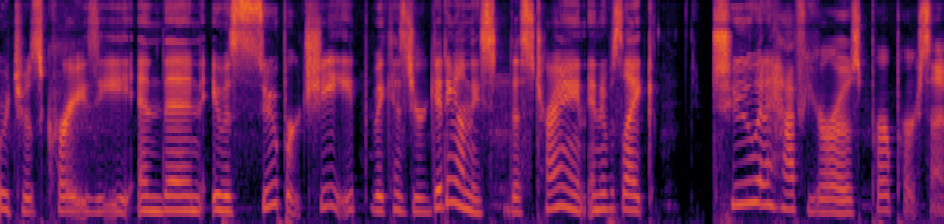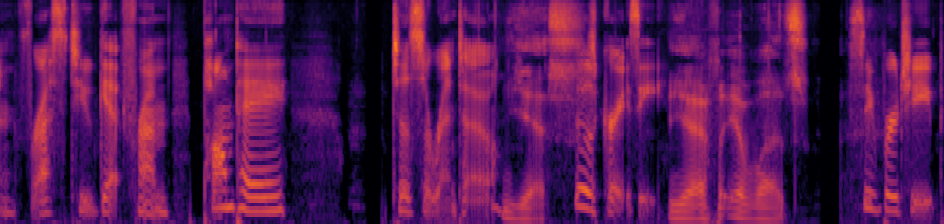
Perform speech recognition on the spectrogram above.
Which was crazy. And then it was super cheap because you're getting on these this train and it was like two and a half euros per person for us to get from Pompeii to Sorrento. yes. It was crazy. Yeah, it was. Super cheap.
